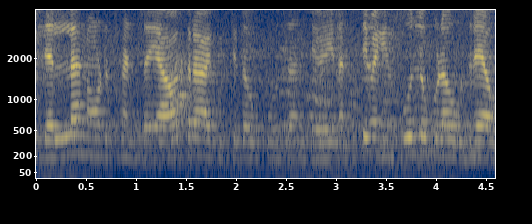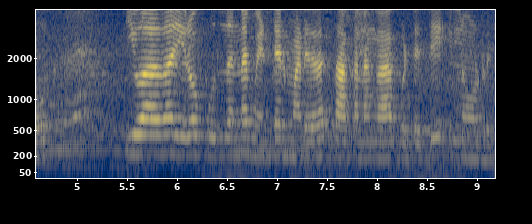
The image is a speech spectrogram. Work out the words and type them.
ಇದೆಲ್ಲ ನೋಡ್ರಿ ಫ್ರೆಂಡ್ಸ್ ಯಾವ ಥರ ಆಗಿಬಿಟ್ಟಿದ್ದವು ಕೂದಲು ಅಂತೇಳಿ. ನತ್ತಿ ಮ್ಯಾಗಿನ ಕೂದಲು ಕೂಡ ಉದ್ರೆ ಅವು. ಇವಾಗ ಇರೋ ಕೂದಲನ್ನು ಮೇಂಟೈನ್ ಮಾಡಿದ್ರೆ ಸಾಕನ್ನಂಗೆ ಆಗಿಬಿಟ್ಟೈತಿ. ಇಲ್ಲಿ ನೋಡ್ರಿ.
